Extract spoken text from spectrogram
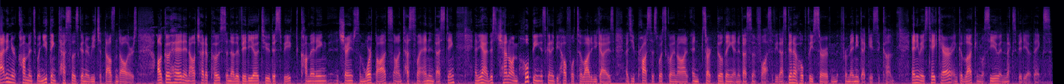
add in your comments when you think Tesla is going to reach $1,000. I'll go ahead and I'll try to post another video to this week, commenting and sharing some more thoughts on Tesla and investing. And yeah, this channel I'm hoping is going to be helpful to a lot of you guys as you process what's going on and start building an investment philosophy that's going to hopefully serve for many decades to come. Anyways, take care and good luck and we'll see you in the next video. Thanks.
